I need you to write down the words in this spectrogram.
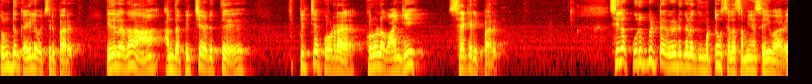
துண்டும் கையில் வச்சுருப்பார். இதில் தான் அந்த பிச்சை எடுத்து பிச்சை போடுற பொருளை வாங்கி சேகரிப்பார். சில குறிப்பிட்ட வீடுகளுக்கு மட்டும் சில சமயம் செய்வார்.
